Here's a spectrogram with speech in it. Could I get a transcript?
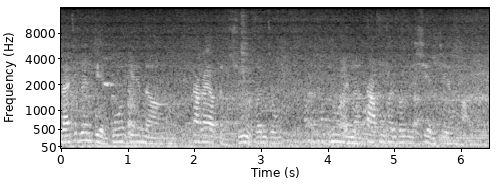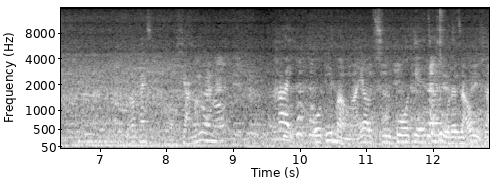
来这边点锅贴呢。大概要等十五分钟，因为呢，大部分都是现煎好的。我要开始享用哦。嗨，我的妈妈要吃锅贴，这是我的早午餐。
